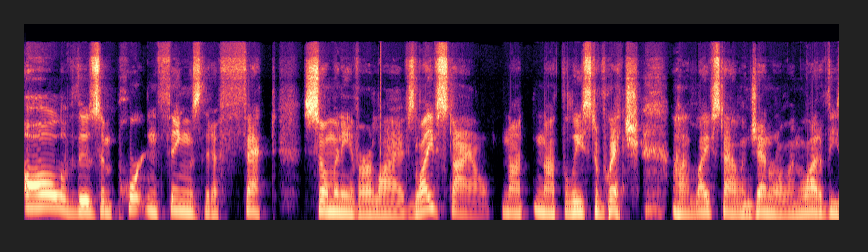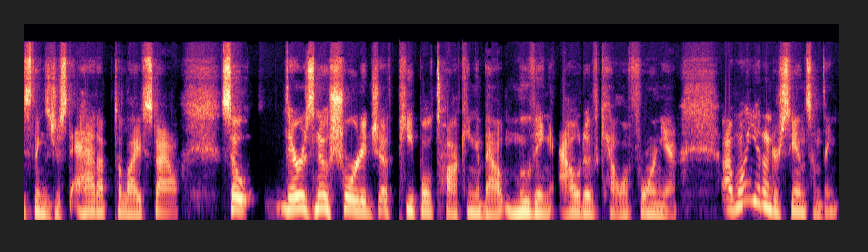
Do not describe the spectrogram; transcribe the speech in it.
all of those important things that affect so many of our lives lifestyle not not the least of which uh, lifestyle in general and a lot of these things just add up to lifestyle so there is no shortage of people talking about moving out of California. I want you to understand something.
